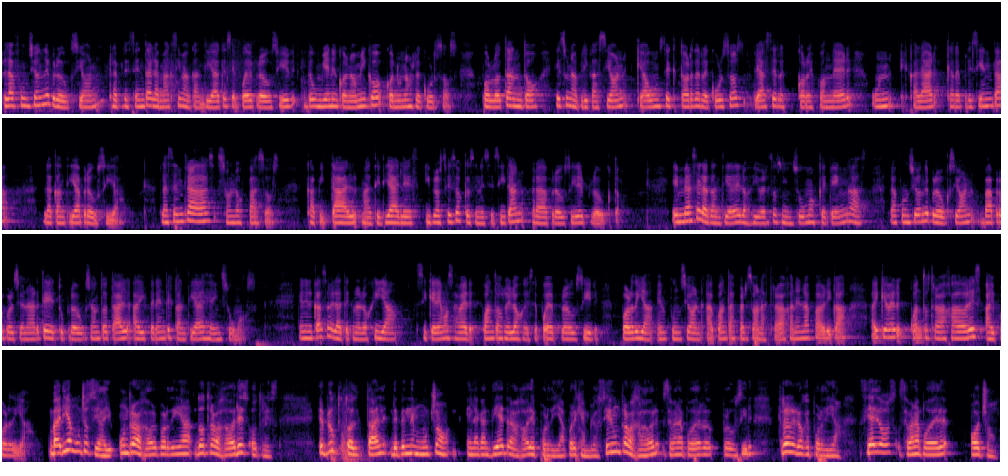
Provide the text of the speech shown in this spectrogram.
La función de producción representa la máxima cantidad que se puede producir de un bien económico con unos recursos. Por lo tanto, es una aplicación que a un sector de recursos le hace corresponder un escalar que representa la cantidad producida. Las entradas son los pasos, capital, materiales y procesos que se necesitan para producir el producto. En base a la cantidad de los diversos insumos que tengas, la función de producción va a proporcionarte tu producción total a diferentes cantidades de insumos. En el caso de la tecnología, si queremos saber cuántos relojes se puede producir por día en función a cuántas personas trabajan en la fábrica, hay que ver cuántos trabajadores hay por día. Varía mucho si hay un trabajador por día, dos trabajadores o tres. El producto total depende mucho en la cantidad de trabajadores por día. Por ejemplo, si hay un trabajador, se van a poder producir tres relojes por día. Si hay dos, se van a poder ocho.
